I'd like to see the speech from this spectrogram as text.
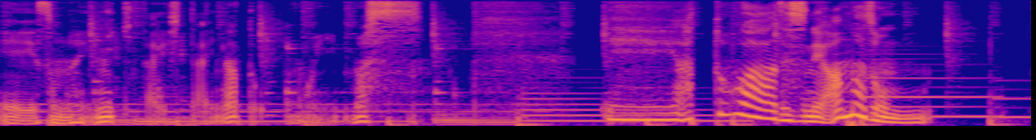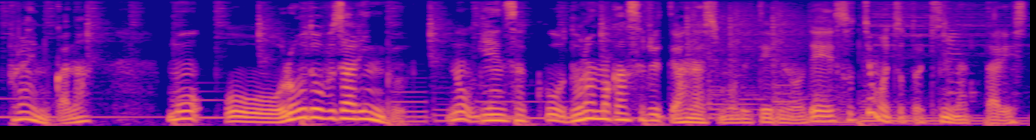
えー、その辺に期待したいなと思います。えー、あとはですね、Amazon プライムかなも、ロード・オブ・ザ・リングの原作をドラマ化するって話も出てるので、そっちもちょっと気になったりし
